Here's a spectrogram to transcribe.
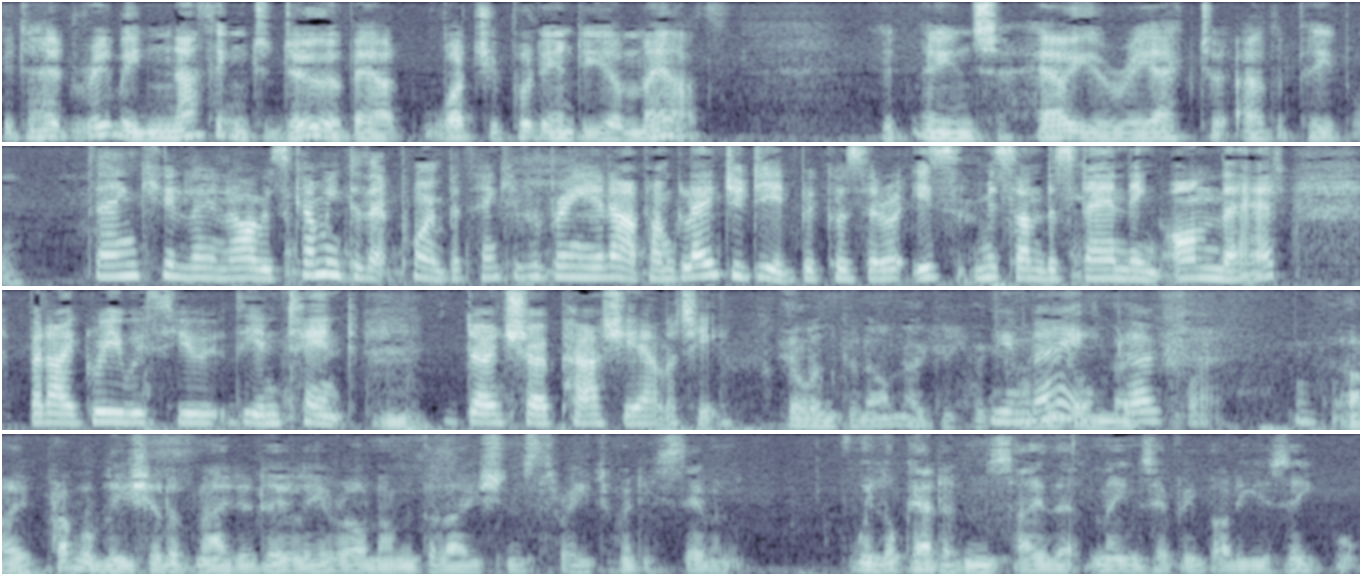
It had really nothing to do about what you put into your mouth. It means how you react to other people. Thank you, Len. I was coming to that point, but thank you for bringing it up. I'm glad you did because there is misunderstanding on that, but I agree with you. The intent Mm. don't show partiality. Helen, can I make a quick You comment may on that? You may go for it. I probably should have made it earlier on on Galatians 3:27. We look at it and say that means everybody is equal.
